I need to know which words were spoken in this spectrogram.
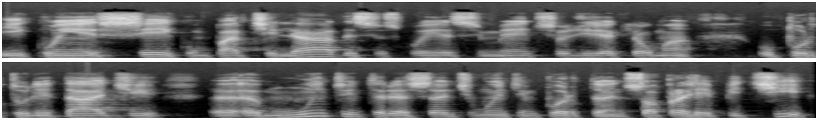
e conhecer e compartilhar desses conhecimentos. Eu diria que é uma oportunidade uh, muito interessante, muito importante. Só para repetir,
